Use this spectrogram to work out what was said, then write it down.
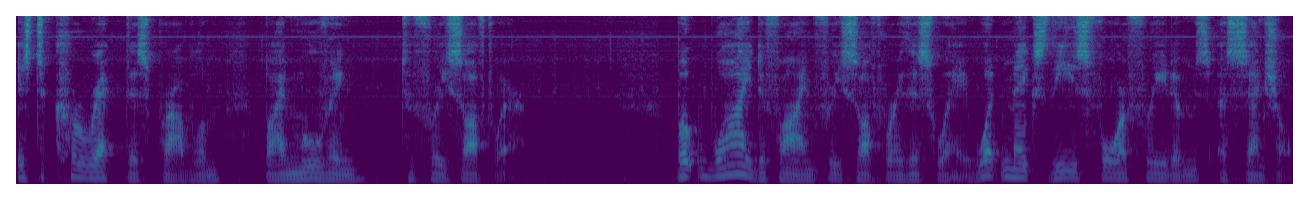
is to correct this problem by moving to free software. But why define free software this way? What makes these four freedoms essential?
